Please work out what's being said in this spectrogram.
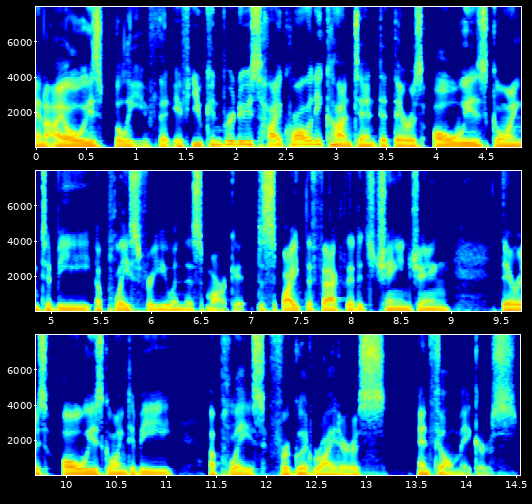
And I always believe that if you can produce high quality content, that there is always going to be a place for you in this market. Despite the fact that it's changing, there is always going to be a place for good writers and filmmakers.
